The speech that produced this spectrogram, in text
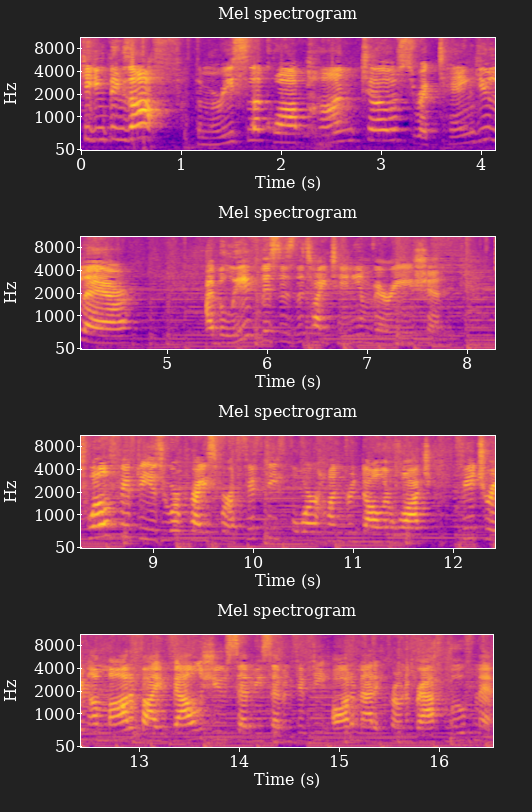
Kicking things off, the Maurice Lacroix Pontos Rectangulaire. I believe this is the titanium variation. 1250 is your price for a $5,400 watch featuring a modified Valjoux 7750 automatic chronograph movement.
